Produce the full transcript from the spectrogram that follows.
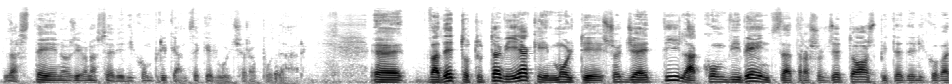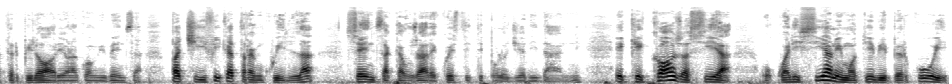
la stenosi e una serie di complicanze che l'ulcera può dare. Eh, va detto tuttavia che in molti soggetti la convivenza tra soggetto ospite ed Helicobacter pylori è una convivenza pacifica, tranquilla, senza causare queste tipologie di danni. E che cosa sia o quali siano i motivi per cui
